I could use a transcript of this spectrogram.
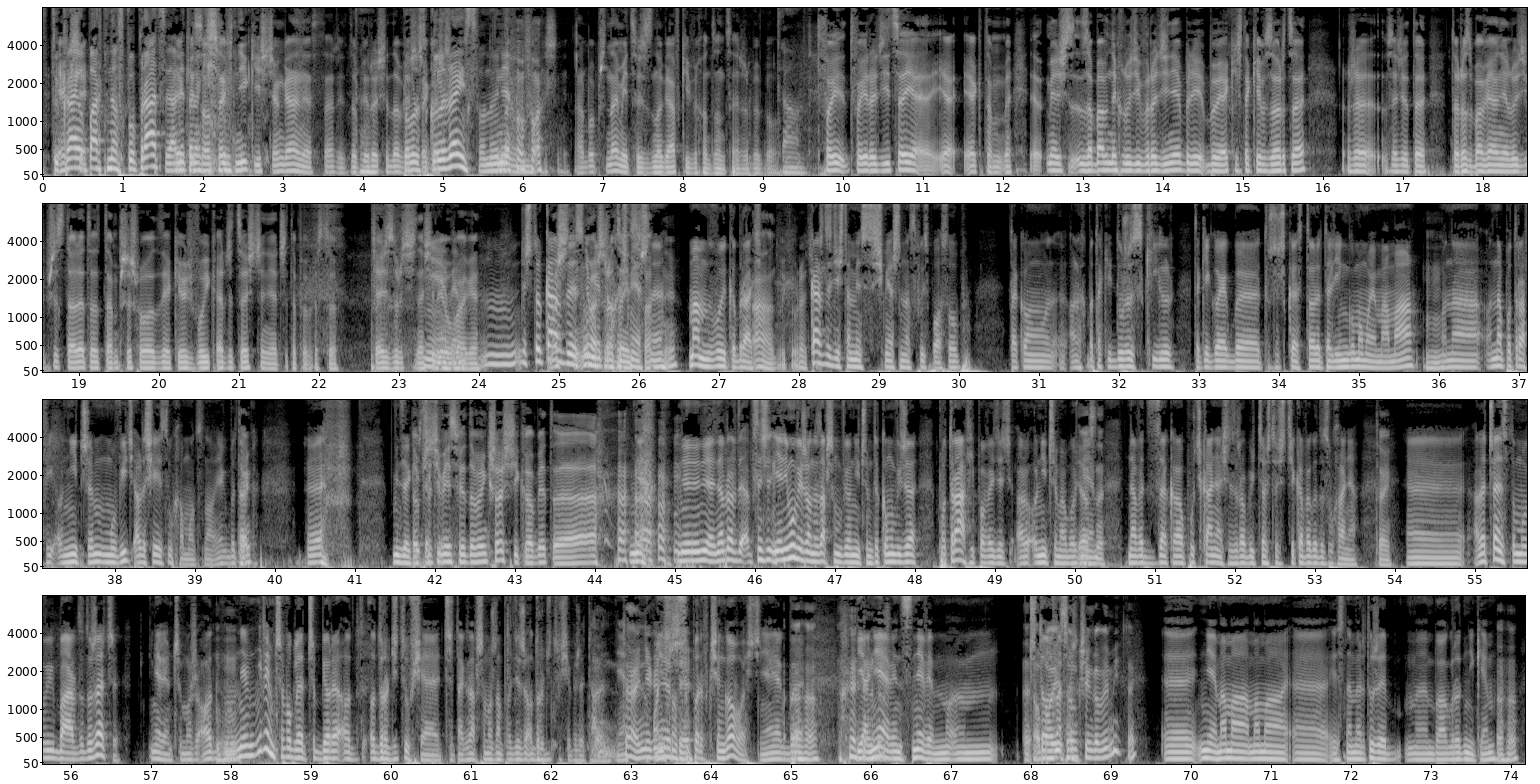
Tu Jak kraj się- oparty na współpracy, a nie tam są jakieś... techniki ściągania, stary, dopiero się dowiesz Po prostu czegoś. koleżeństwo, no nie no wiem. właśnie. Albo przynajmniej coś z nogawki wychodzące, żeby było. Tak. Twoi, twoi rodzice, ja, ja, jak tam, e, miałeś zabawnych ludzi w rodzinie? Byli, były jakieś takie wzorce, że w sensie te, to rozbawianie ludzi przy stole, to tam przyszło od jakiegoś wujka czy coś, czy nie? Czy to po prostu chciałeś zwrócić na siebie nie uwagę? Wiem. Mm, każdy Masz- jest nie u mnie trochę śmieszny. nie? Mam dwójkę braci. A, dwójka braci. Każdy gdzieś tam jest śmieszny na swój sposób. Taką, ale chyba taki duży skill takiego jakby troszeczkę storytellingu ma moja mama. Mhm. Ona, ona potrafi o niczym mówić, ale się jej słucha mocno. Jakby tak. Tak? E, Widzę To w przeciwieństwie do większości kobiet, a... takie... nie, nie, nie, nie, naprawdę. W sensie, ja nie mówię, że ona zawsze mówi o niczym, tylko mówi, że potrafi powiedzieć o, o niczym, albo nie Jasne, wiem, nawet z zakapućkania się zrobić coś, coś ciekawego do słuchania. tak. E, ale często mówi bardzo do rzeczy. Nie wiem, czy może od, Mhm. nie, nie wiem, czy w ogóle, czy biorę od, od rodziców się, czy tak zawsze można powiedzieć, że od rodziców się bierze talent, nie? Tak, Oni niekoniecznie. są super w księgowość, nie? Jakby, Aha. ja nie, więc nie wiem. Um, Czy to Oboje oznacza, są księgowymi, tak? E, nie, mama, mama e, jest na emeryturze, była ogrodnikiem, Aha.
